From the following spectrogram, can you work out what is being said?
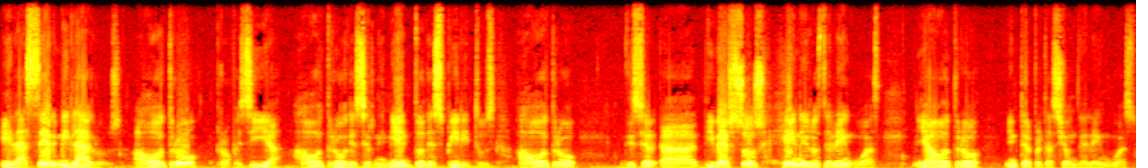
el hacer milagros, a otro profecía, a otro discernimiento de espíritus, a otro diversos géneros de lenguas y a otro interpretación de lenguas.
